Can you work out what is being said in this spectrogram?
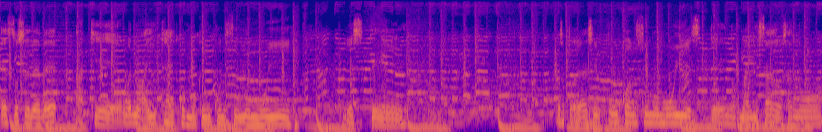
esto se debe a que, bueno, ahí hay como que un consumo muy, este, se podría decir, un consumo muy, este, normalizado, o sea, no,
